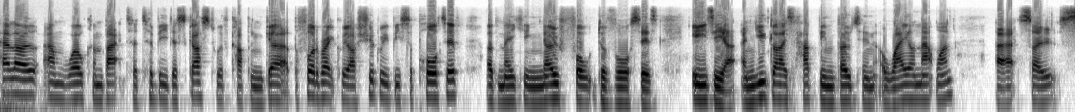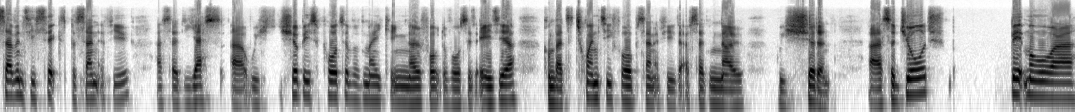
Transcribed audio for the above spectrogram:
Hello and welcome back to To Be Discussed with Cup and Gurr. Before the break, we are should we be supportive of making no fault divorces easier? And you guys have been voting away on that one. Uh, so 76% of you have said yes, uh, we sh- should be supportive of making no fault divorces easier, compared to 24% of you that have said no, we shouldn't. Uh, so, George, bit more uh,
